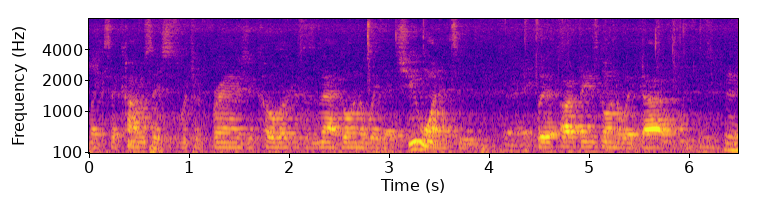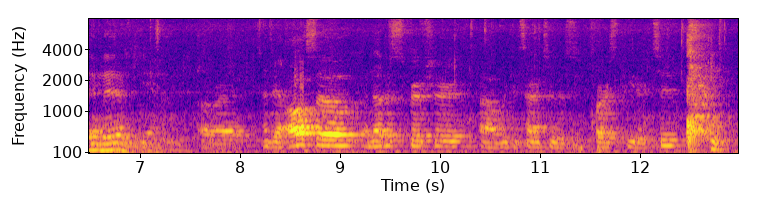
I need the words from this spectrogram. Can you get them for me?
like I said, conversations with your friends, your coworkers is not going the way that you want it to, but are things going the way God wants? Amen. All right. And then also, another scripture uh, we can turn to is First Peter 2.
